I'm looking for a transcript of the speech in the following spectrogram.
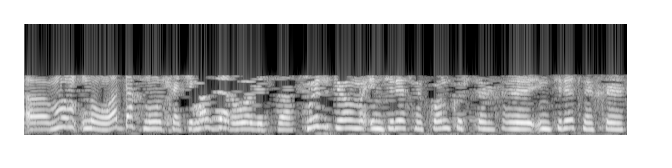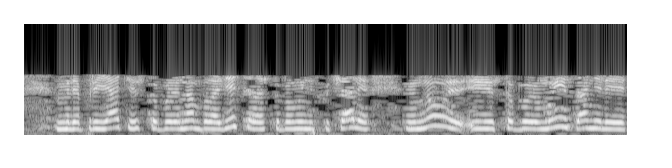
Э, мы, ну, отдохнуть хотим, оздоровиться. Мы ждем интересных конкурсов, э, интересных мероприятий, чтобы нам было весело, чтобы мы не скучали, ну и чтобы мы заняли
